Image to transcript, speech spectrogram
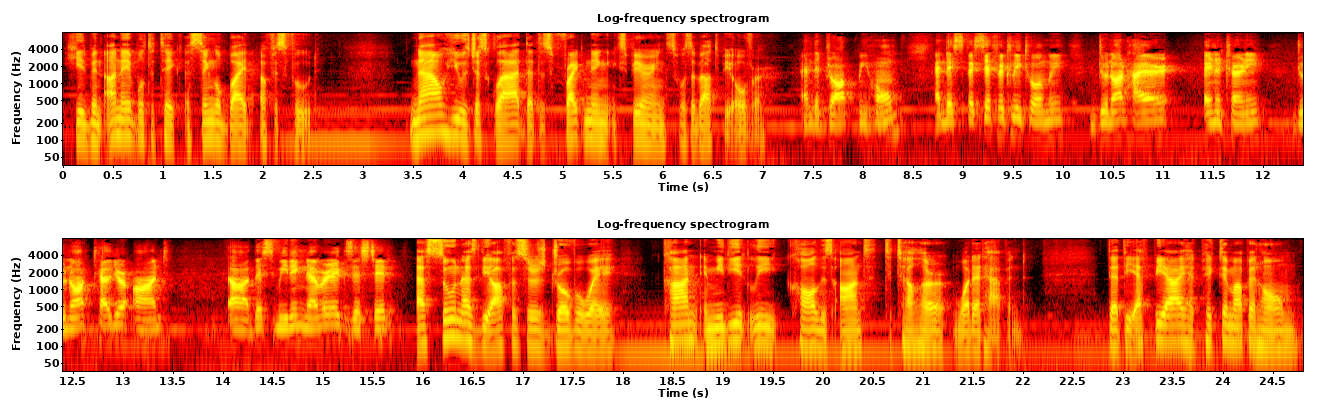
he had been unable to take a single bite of his food. Now he was just glad that this frightening experience was about to be over and they dropped me home. And they specifically told me, do not hire an attorney, do not tell your aunt. Uh, this meeting never existed. As soon as the officers drove away, Khan immediately called his aunt to tell her what had happened that the FBI had picked him up at home,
